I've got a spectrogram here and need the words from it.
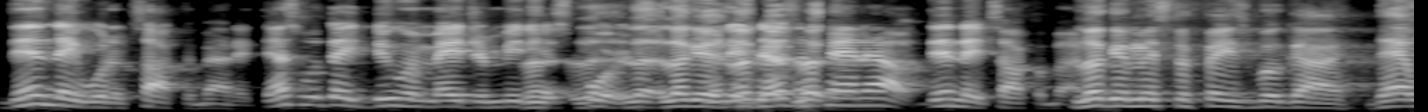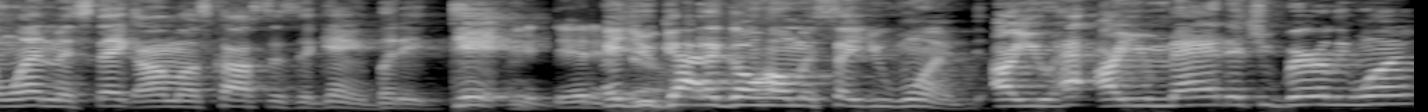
then they would have talked about it. That's what they do in major media Look- sports. look- look at- when it look at- doesn't look- pan out, then they talk about it. Look at Mr. Facebook guy. That one mistake almost cost us the game, but it didn't. It didn't, And you got to go home and say you won. Are you ha- are you mad that you barely won?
